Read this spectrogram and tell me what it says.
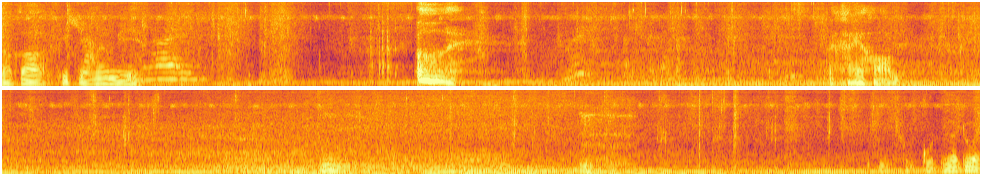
แล้วก็ที่เตียงมันมีอะไรโอ้ยไคร้หอมอืม กดเนื้อด้วย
